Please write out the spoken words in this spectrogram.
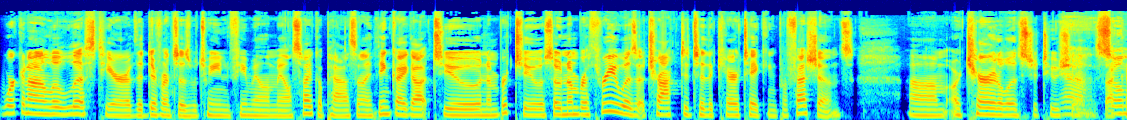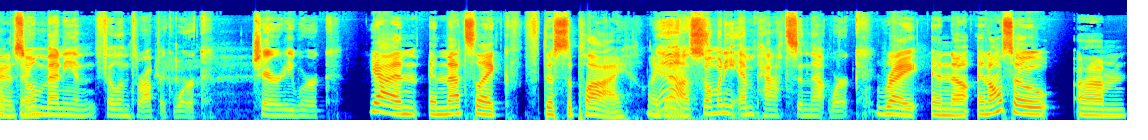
working on a little list here of the differences between female and male psychopaths, and I think I got to number two. So number three was attracted to the caretaking professions um, or charitable institutions, yeah that so kind of thing. so many in philanthropic work, charity work. yeah, and and that's like the supply. I yeah, guess. so many empaths in that work. Right. And uh, and also um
